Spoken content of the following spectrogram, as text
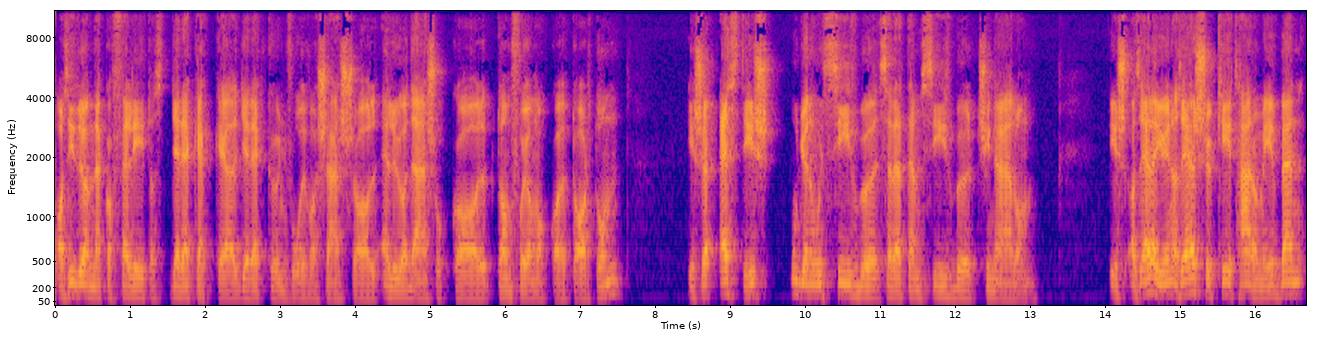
az időmnek a felét az gyerekekkel, gyerekkönyvolvasással, előadásokkal, tanfolyamokkal tartom, és ezt is ugyanúgy szívből szeretem, szívből csinálom. És az elején, az első két-három évben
